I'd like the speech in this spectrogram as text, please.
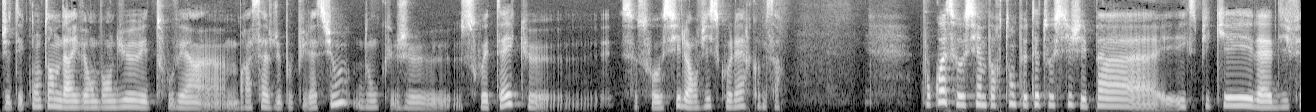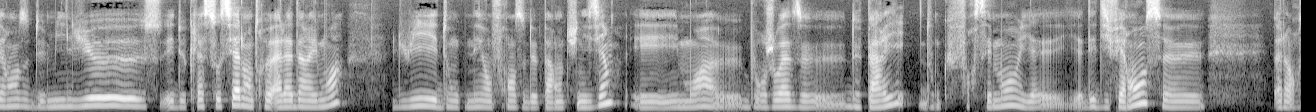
J'étais contente d'arriver en banlieue et de trouver un brassage de population, donc je souhaitais que ce soit aussi leur vie scolaire comme ça. Pourquoi c'est aussi important Peut-être aussi, j'ai pas expliqué la différence de milieu et de classe sociale entre Aladin et moi. Lui est donc né en France de parents tunisiens et moi euh, bourgeoise euh, de Paris. Donc forcément, il y, a des différences. Euh. alors,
